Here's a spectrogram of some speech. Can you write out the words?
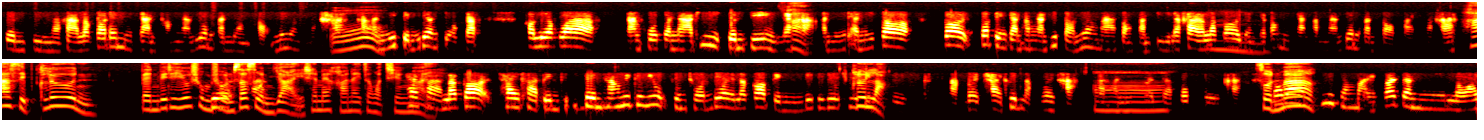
เกินจริงนะคะ แล้วก็ได้มีการทำงานร่วมกันอย่างต่อเนื่องนะคะอันนี้เป็นเรื่องเกี่ยวกับเขาเรียกว่าการโฆษณาที่เกินจริงนะคะอันนี้อันนี้ก็ก็ก็เป็นการทำงานที่ต่อเนื่องมาสองสามปีแล้วค่ะ แล้วก็ยังจะต้องมีการทำงานร่วมกันต่อไปนะคะห้าสิบคลื่น เป็นวิทยุชุมชนซะส่วนใหญ่ใช่ไหมคะ ในจังหวัดเชียงใหม่ใช่ค่ะ แล้วก็ใช่ค่ะเป็นเป็นทั้งวิทยุชุมชนด้วย แล้วก็เป็นวิทยุที่คลื่นหลักหลักด้วยใช่ขึ้นหลักด้วยค่ะอันนี้ก็จะพบเจอค่ะ ส่วนมากที่เชียงใหม่ก็จะมีร้อย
